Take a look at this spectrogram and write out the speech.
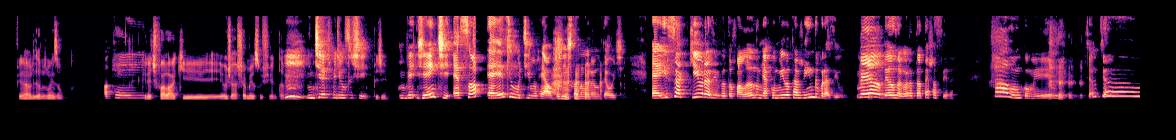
Finalizamos mais um. Ok. Queria te falar que eu já chamei o sushi, ele tá vindo. Mentira que pediu um sushi. Pedi. Gente, é só. É esse o motivo real que a gente tá namorando até hoje. É isso aqui, Brasil, que eu tô falando. Minha comida tá vindo, Brasil. Meu Deus, agora eu tô até faceira. Ah, vamos comer. tchau, tchau.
